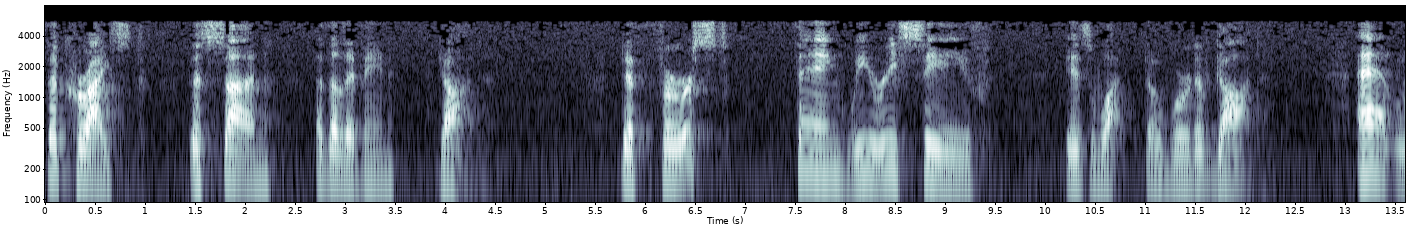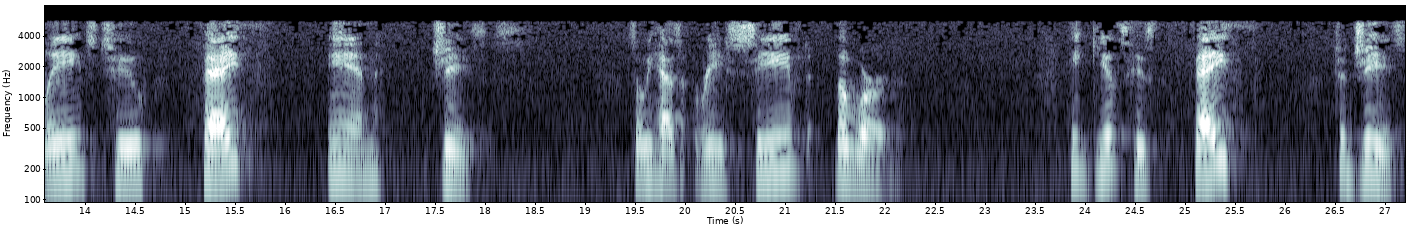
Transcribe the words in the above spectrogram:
the Christ, the Son of the living God. The first thing we receive is what? The Word of God. And it leads to faith in Jesus. So he has received the word. He gives his faith to Jesus.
